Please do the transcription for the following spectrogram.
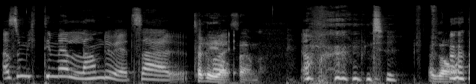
Alltså mitt emellan du vet så här. Tre av fem. Ja, typ. Rakt.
